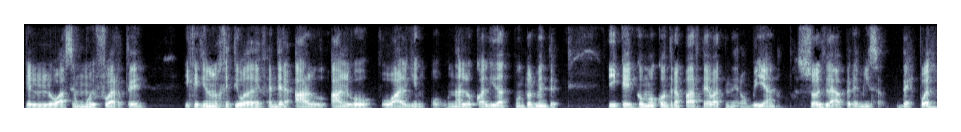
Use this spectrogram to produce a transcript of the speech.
que lo hacen muy fuerte y que tiene un objetivo de defender algo, algo o alguien o una localidad puntualmente y que como contraparte va a tener un villano. Eso es la premisa. Después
